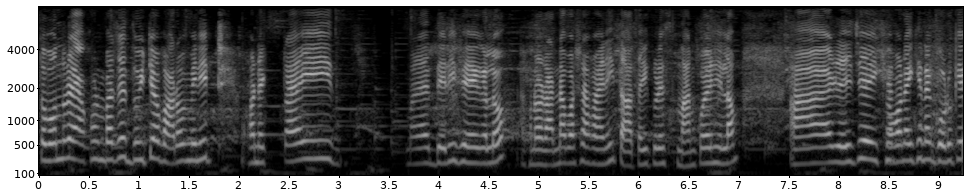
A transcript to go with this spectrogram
তো বন্ধুরা, এখন বাজে দুইটা বারো মিনিট। অনেকটাই মানে দেরি হয়ে গেল। এখনও রান্না বাসা হয়নি, তাড়াতাড়ি করে স্নান করে নিলাম। আর এই যে এখানে এখানে গরুকে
